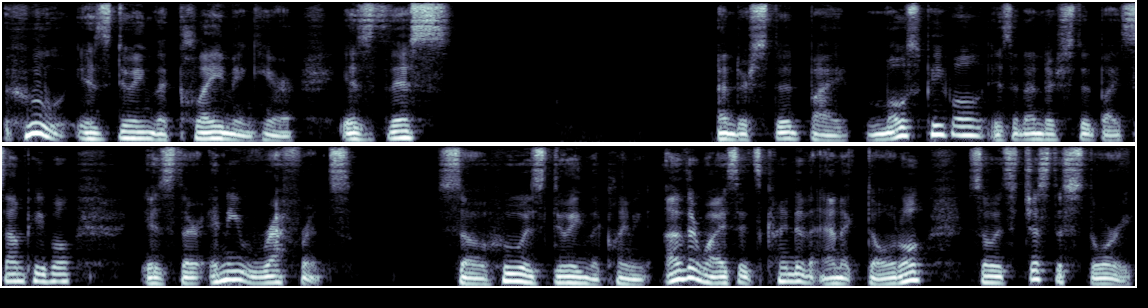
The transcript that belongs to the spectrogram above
who is doing the claiming here? Is this understood by most people? Is it understood by some people? Is there any reference? So who is doing the claiming? Otherwise, it's kind of anecdotal. So it's just a story.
